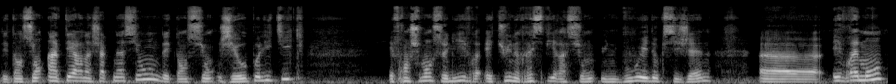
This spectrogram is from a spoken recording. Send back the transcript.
des tensions internes à chaque nation, des tensions géopolitiques, et franchement, ce livre est une respiration, une bouée d'oxygène. Euh, et vraiment,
